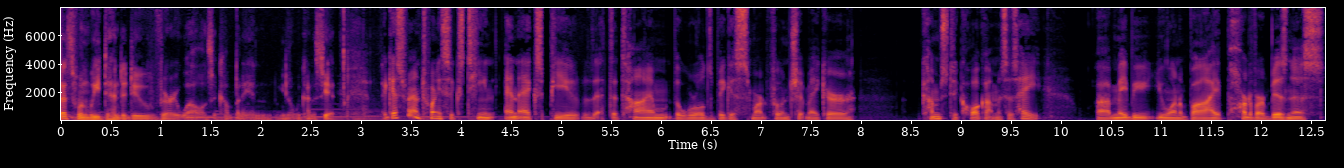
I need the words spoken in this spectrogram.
that's when we tend to do very well as a company, and you know we kind of see it. I guess around 2016, NXP, at the time the world's biggest smartphone chipmaker, comes to Qualcomm and says, "Hey, uh, maybe you want to buy part of our business."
